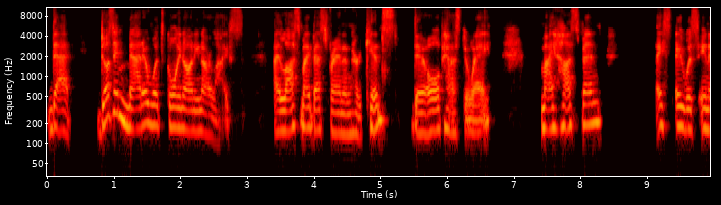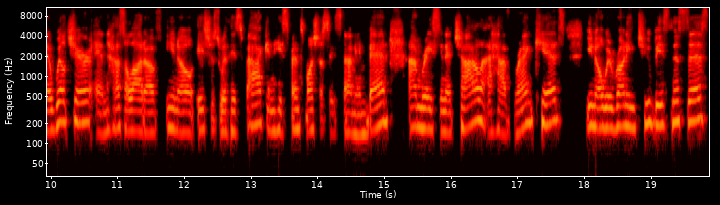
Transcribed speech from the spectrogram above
that doesn't matter what's going on in our lives. I lost my best friend and her kids. They all passed away. My husband it was in a wheelchair and has a lot of you know issues with his back and he spends most of his time in bed. I'm raising a child. I have grandkids. You know we're running two businesses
